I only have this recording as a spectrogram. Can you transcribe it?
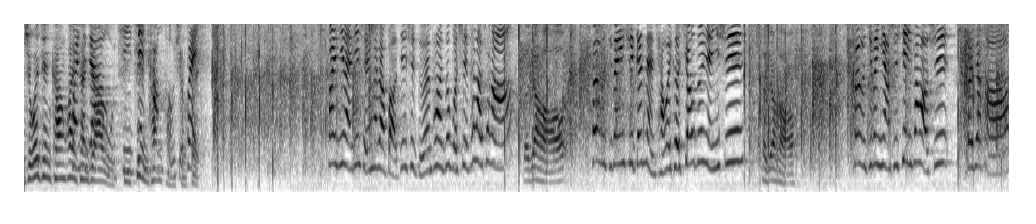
学会健康，欢迎参加五期健康同学会。欢迎进来，今天首先欢迎到保健室主任潘万宗博士，潘老师好。大家好。欢迎我们值班医师肝胆肠胃科肖敦仁医师。大家好。欢迎我们值班营养师谢一芳老师。大家好。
